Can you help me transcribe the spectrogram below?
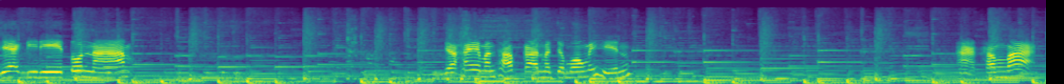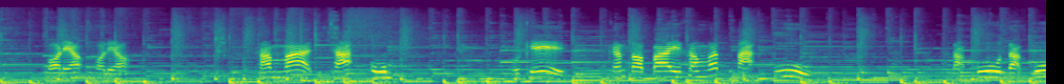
แยกดีๆ ต้นน้ำอย่าให้มันทับกันมันจะมองไม่เห็นอะคำว่า พอแล้วพอแล้วคำว่าชะอม โอเคคำต่อไปคำว่าตะปู ตะปูตะปู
